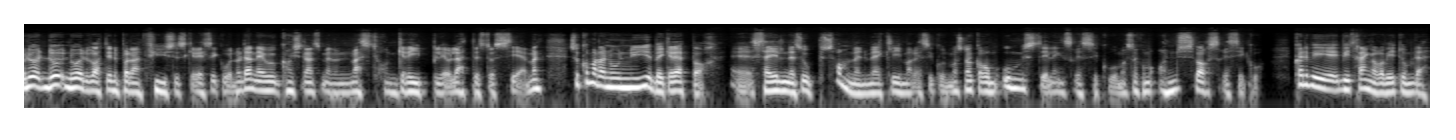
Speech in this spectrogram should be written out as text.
Og nå, nå, Nå har du vært inne på den fysiske risikoen, og den er jo kanskje den som er den mest håndgripelige og lettest å se. Men så kommer det noen nye begreper eh, seilende opp sammen med klimarisikoen. Man snakker om omstillingsrisiko, man snakker om ansvarsrisiko. Hva er det vi, vi trenger å vite om det?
